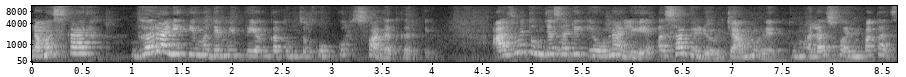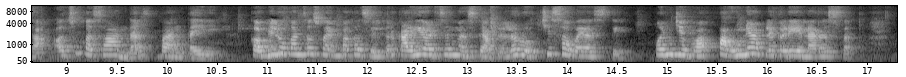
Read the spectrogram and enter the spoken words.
नमस्कार. घर आणि तीमध्ये मी प्रियंका तुमचं खूप खूप स्वागत करते. आज मी तुमच्यासाठी घेऊन आली आहे असा व्हिडिओ ज्यामुळे तुम्हाला स्वयंपाकाचा अचूक असा अंदाज बांधता येईल. कमी लोकांचा स्वयंपाक असेल तर काही अडचण नसते आपल्याला रोजची सवय असते. पण जेव्हा पाहुणे आपल्याकडे येणार असतात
